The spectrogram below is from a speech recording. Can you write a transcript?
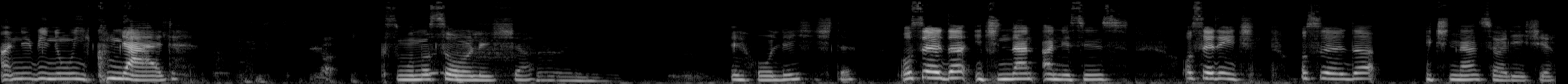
Anne benim uykum geldi. Kızıma nasıl horlayış ya? E horlayış işte. O sırada içinden annesinin s- o sırada iç o sırada içinden söyleyişi.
